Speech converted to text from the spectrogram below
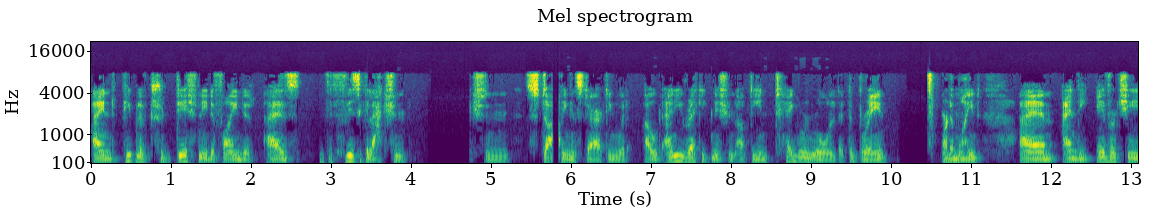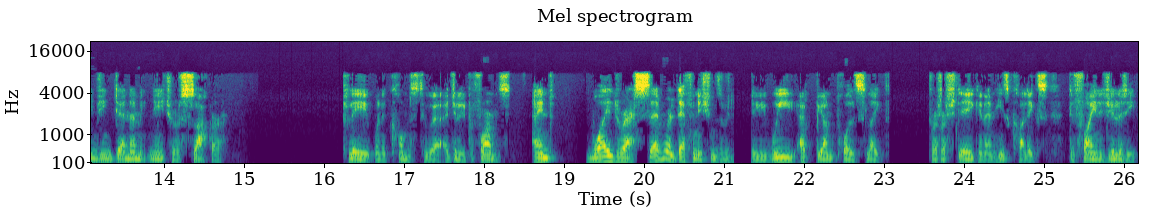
and people have traditionally defined it as the physical action, action stopping and starting without any recognition of the integral role that the brain or the mind um, and the ever-changing dynamic nature of soccer play when it comes to uh, agility performance. And while there are several definitions of agility, we at Beyond Pulse, like Verstegen and his colleagues, define agility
